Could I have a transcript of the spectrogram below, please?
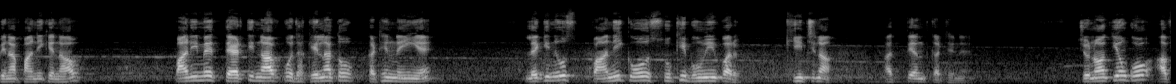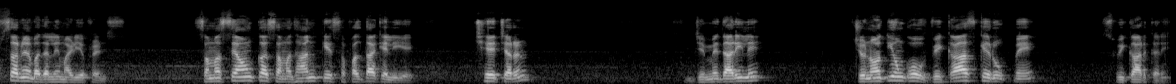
बिना पानी के नाव। पानी में तैरती नाव को धकेलना तो कठिन नहीं है, लेकिन उस पानी को सूखी भूमि पर खींचना अत्यंत कठिन है। चुनौतियों को अवसर में बदलने माय डियर फ्रेंड्स समस्याओं का समाधान के सफलता के लिए छह चरण ज़िम्मेदारी लें चुनौतियों को विकास के रूप में स्वीकार करें।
